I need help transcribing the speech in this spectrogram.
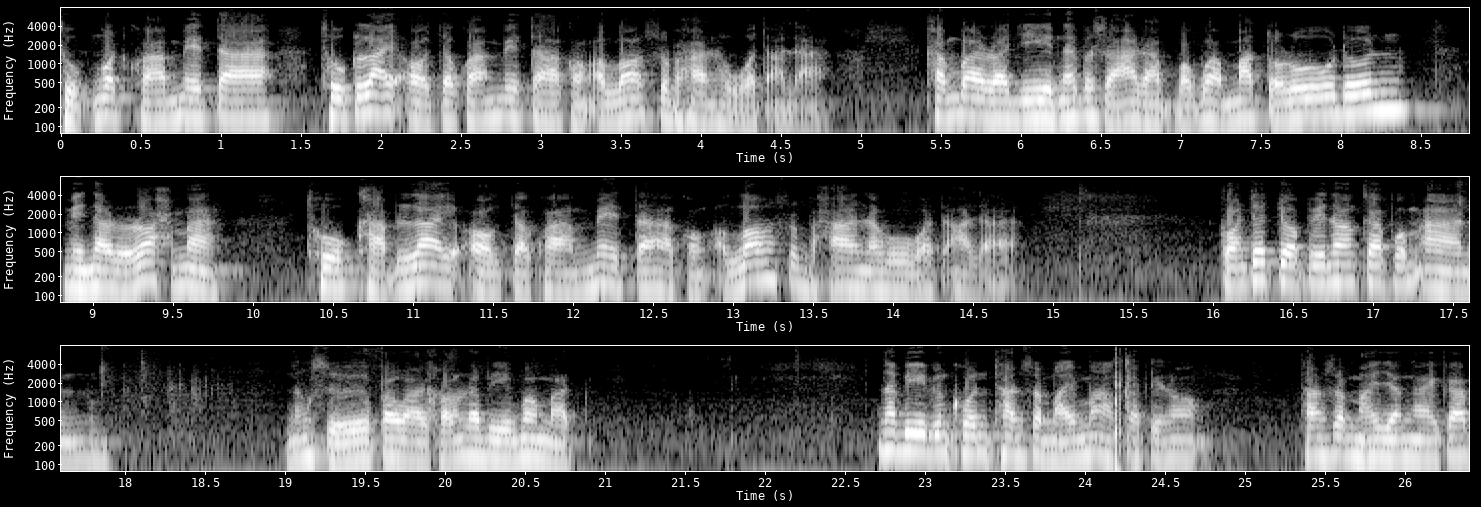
ถูกงดความเมตตา ถูกไล่ออกจากความเมตตาของอัลลอฮ์สุบฮานหูวตาลาคำว่ารอยีในภาษาอาหรับบอกว่ามัตรูดุนมินารรหมาถูกขับไล่ออกจากความเมตตาของอัลลอฮ์สุบฮานาหูวาตาลาก่อนจะจบพี่น้องครับผมอ่าน หนังสือประวัติของนบีมุฮัมมัด นบีเป็นคนทันสมัยมากครับพี่น้อง ทันสมัยยังไงครับ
